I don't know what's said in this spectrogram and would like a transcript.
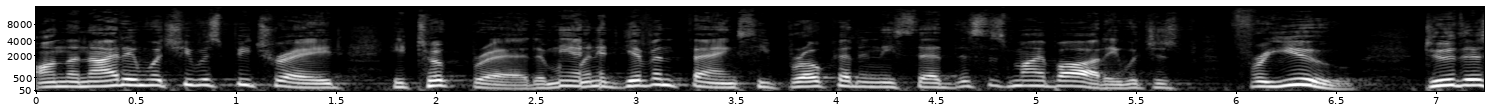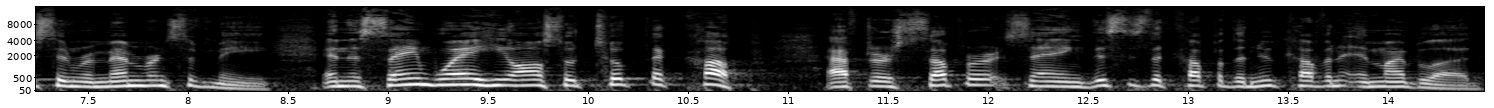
On the night in which he was betrayed, he took bread, and when he had given thanks, he broke it and he said, This is my body, which is for you. Do this in remembrance of me. In the same way, he also took the cup after supper, saying, This is the cup of the new covenant in my blood.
